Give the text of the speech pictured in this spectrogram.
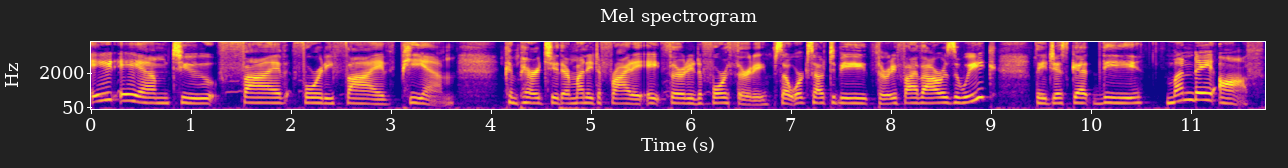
8 a.m. to 5.45 p.m compared to their Monday to Friday, 8:30 to 4:30. So it works out to be 35 hours a week. They just get the Monday off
